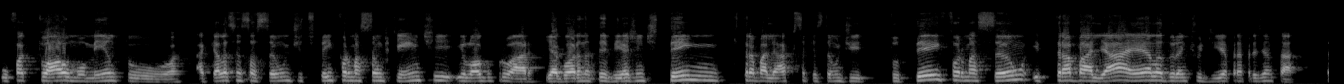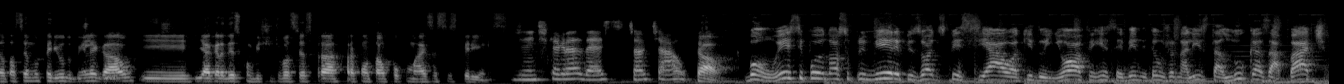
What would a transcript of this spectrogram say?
o factual, o momento, aquela sensação de tu ter informação quente e logo pro ar. E agora na TV a gente tem que trabalhar com essa questão de tu ter informação e trabalhar ela durante o dia para apresentar. Então está sendo um período bem legal e, e agradeço o convite de vocês para contar um pouco mais dessa experiência. Gente que agradece. Tchau, tchau. Tchau. Bom, esse foi o nosso primeiro episódio especial aqui do Inhoff, recebendo então o jornalista Lucas Abate.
